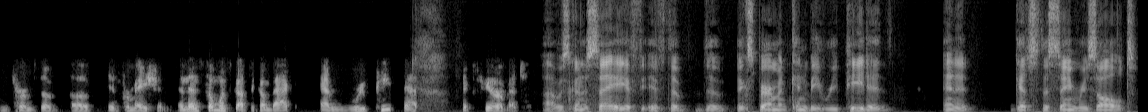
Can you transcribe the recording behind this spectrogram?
in terms of, of information. And then someone's got to come back and repeat that experiment. I was going to say if if the the experiment can be repeated and it gets the same result,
